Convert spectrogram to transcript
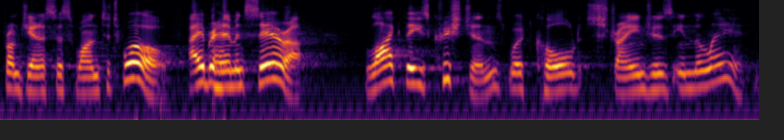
from Genesis 1 to 12. Abraham and Sarah, like these Christians, were called strangers in the land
